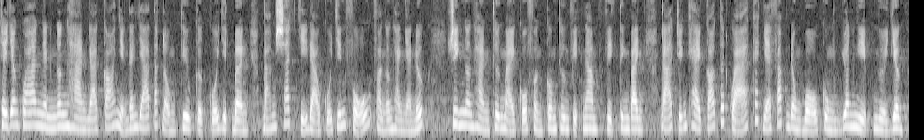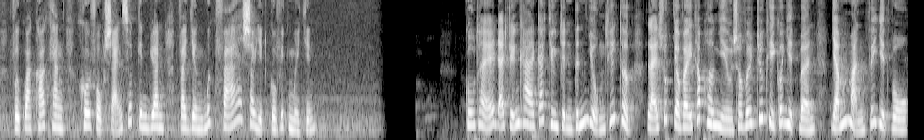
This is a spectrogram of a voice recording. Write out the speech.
Thời gian qua, ngành ngân hàng đã có những đánh giá tác động tiêu cực của dịch bệnh, bám sát chỉ đạo của chính phủ và ngân hàng nhà nước. Riêng Ngân hàng Thương mại Cổ phần Công thương Việt Nam, Vietinbank đã triển khai có kết quả các giải pháp đồng bộ cùng doanh nghiệp, người dân vượt qua khó khăn, khôi phục sản xuất kinh doanh và dần bứt phá sau dịch Covid-19. Cụ thể đã triển khai các chương trình tín dụng thiết thực, lãi suất cho vay thấp hơn nhiều so với trước khi có dịch bệnh, giảm mạnh phí dịch vụ.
